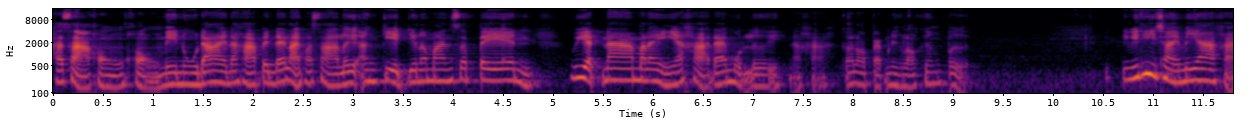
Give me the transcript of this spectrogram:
ภาษาของของเมนูได้นะคะ เป็นได้หลายภาษาเลยอังกฤษเยอรมันสเปน เวียดนามอะไรอย่างเงี้ยค่ะ ได้หมดเลยนะคะ ก็รอแป๊บหนึ่งรอเครื่องเปิด วิธีใช้ไม่ยากค่ะ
